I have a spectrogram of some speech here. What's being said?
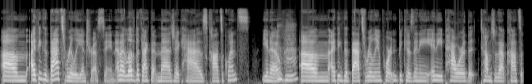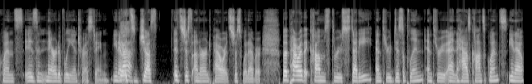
Um, i think that that's really interesting. And i love the fact that magic has consequence you know. Um, i think that that's really important because any any power that comes without consequence isn't narratively interesting. You know Yeah. it's just it's just unearned power. It's just whatever. But power that comes through study and through discipline and through and has consequence you know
